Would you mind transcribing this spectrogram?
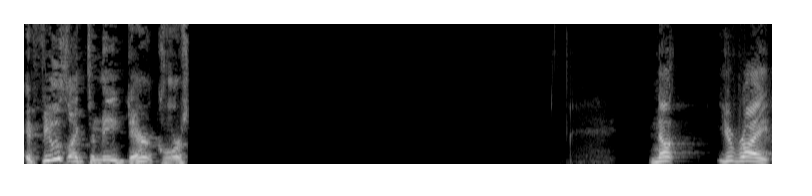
it feels like to me, Derek Carr No, you're right,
